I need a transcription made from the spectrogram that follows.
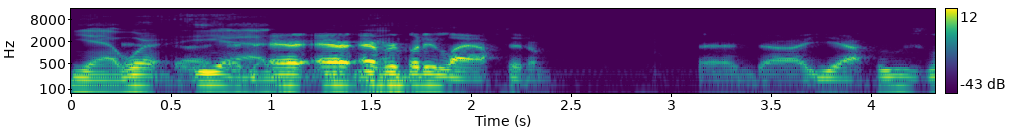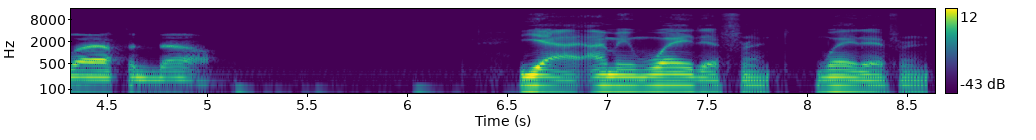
Yeah, And, uh, yeah, and e- e- yeah. everybody laughed at him. And uh, yeah, who's laughing now? Yeah, I mean, way different, way different.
